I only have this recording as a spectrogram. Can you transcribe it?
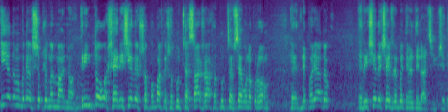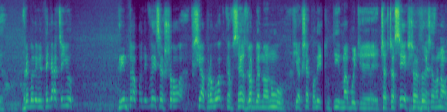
І я думаю, буде все, все нормально. Крім того, ще рішили, що побачили, що тут ця сажа, що тут це все воно кругом е, непорядок. Рішили ще зробити вентиляцію сюди. Зробили вентиляцію. Крім того, подивилися, що вся проводка, все зроблено, ну, як ще колись у ті, мабуть, е, часи, що робилося воно.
